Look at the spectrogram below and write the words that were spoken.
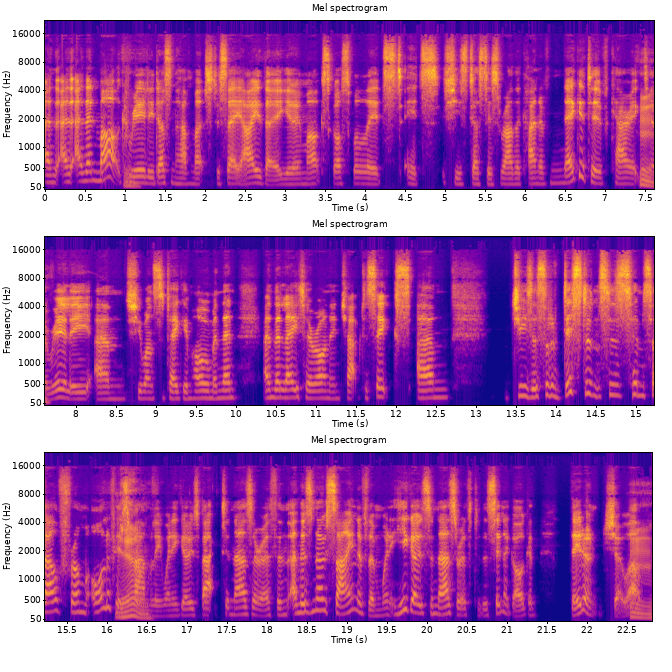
and, and and then Mark Mm. really doesn't have much to say either. You know, Mark's gospel, it's it's she's just this rather kind of negative character, Hmm. really. Um, she wants to take him home, and then and then later on in chapter six, um, Jesus sort of distances himself from all of his Yeah. family when he goes back to Nazareth, and and there's no sign of them when he goes to Nazareth to the synagogue, and they don't show up. Hmm.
